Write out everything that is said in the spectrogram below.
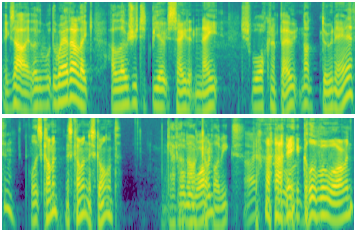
exactly. The, the weather like allows you to be outside at night, just walking about, not doing anything. well, it's coming. It's coming to Scotland. Give it Global another warming. couple of weeks. Aye, Aye, global warming.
